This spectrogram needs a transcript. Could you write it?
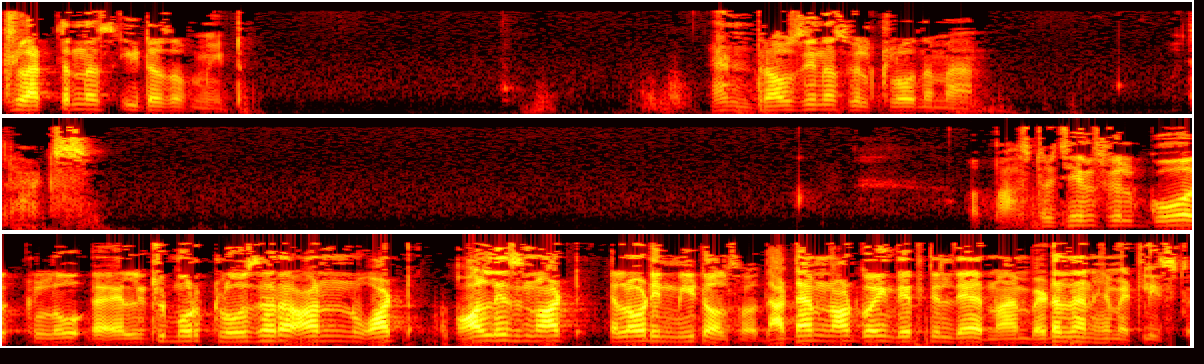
gluttonous eaters of meat. And drowsiness will clothe a man with rags. Pastor James will go a, clo- a, little more closer on what all is not allowed in meat also. That I'm not going there till there. No, I'm better than him at least.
